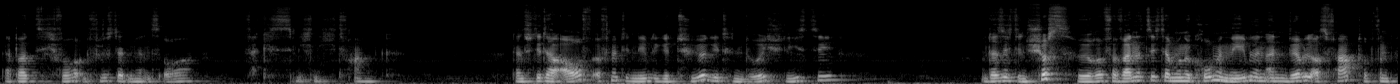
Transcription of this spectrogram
Er beugt sich vor und flüstert mir ins Ohr, Vergiss mich nicht, Frank. Dann steht er auf, öffnet die neblige Tür, geht hindurch, schließt sie und als ich den Schuss höre, verwandelt sich der monochrome Nebel in einen Wirbel aus Farbtupfen,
